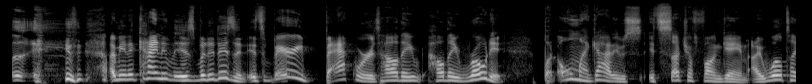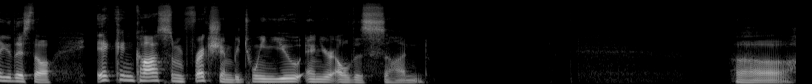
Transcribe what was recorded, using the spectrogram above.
I mean, it kind of is, but it isn't. It's very backwards how they how they wrote it. But oh my god, it was it's such a fun game. I will tell you this though, it can cause some friction between you and your eldest son. Oh.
